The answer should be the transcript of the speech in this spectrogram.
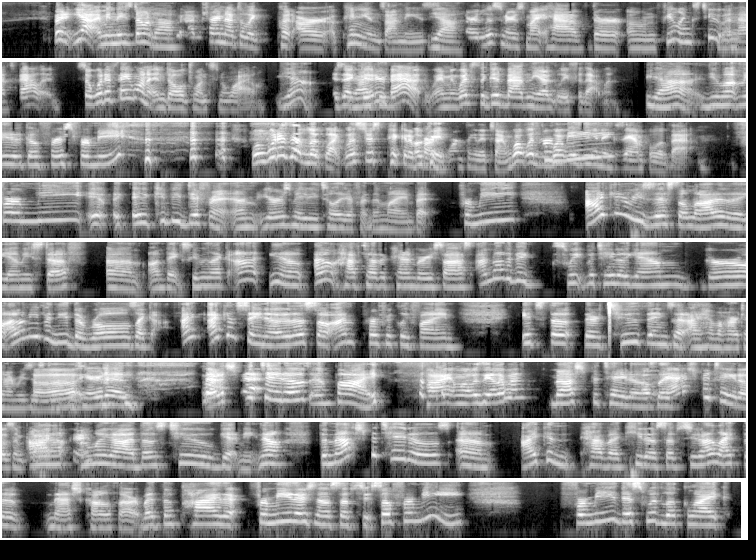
But yeah, I mean, these don't. Yeah. I'm trying not to like put our opinions on these. yeah, Our listeners might have their own feelings too, and that's valid. So, what if they want to indulge once in a while? yeah, Is that Yeah, good or bad? I mean, what's the good, bad, and the ugly for that one? yeah. You want me to go first for me? Well, what does that look like? Let's just pick it apart Okay. one thing at a time. What would For what would be an example of that? for me it, it- it could be different um yours may be totally different than mine but for me i can resist a lot of the yummy stuff um on thanksgiving like i you know i don't have to have the cranberry sauce i'm not a big sweet potato yam girl i don't even need the rolls like i i can say no to this so i'm perfectly fine it's the there are two things that i have a hard time resisting Oh, here it is. mashed potatoes and pie Pie, and what was the other one? mashed Oh, potatoes like mashed potatoes and pie. Uh, okay. Oh my God, those two get me. Now, the mashed potatoes, um, I can have a keto substitute. I like the mashed cauliflower, but the pie, there for me, there's no substitute. So for me, for me, this would look like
